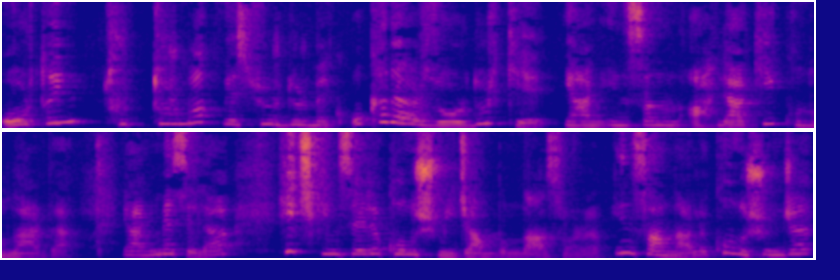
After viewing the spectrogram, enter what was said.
Ortayı tutturmak ve sürdürmek o kadar zordur ki yani insanın ahlaki konularda yani mesela hiç kimseyle konuşmayacağım bundan sonra. İnsanlarla konuşunca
